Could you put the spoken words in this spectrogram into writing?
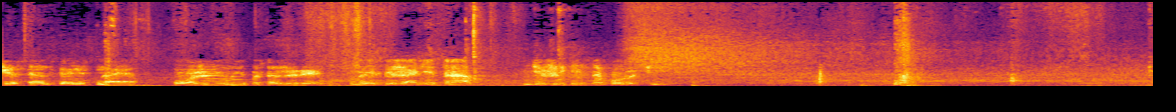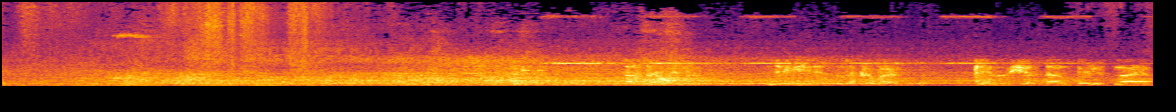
Следующая станция Лесная. Уважаемые пассажиры, во избежание травм держитесь за поручни. Осторожно. Двери закрываются. Следующая станция Лесная.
